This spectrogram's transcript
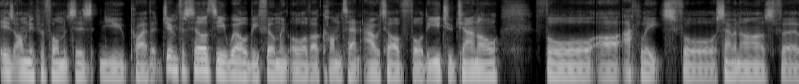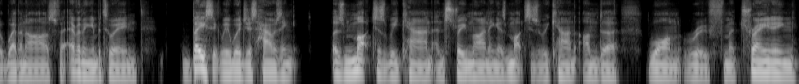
is Omnia Performance's new private gym facility where we'll be filming all of our content out of for the YouTube channel, for our athletes, for seminars, for webinars, for everything in between. Basically, we're just housing as much as we can and streamlining as much as we can under one roof. From a training,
